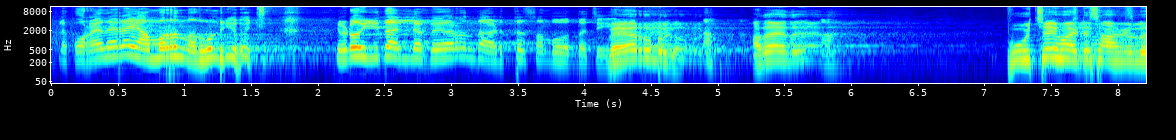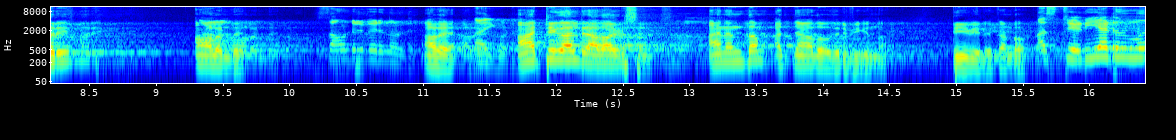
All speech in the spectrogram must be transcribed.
അല്ല കുറെ നേരമായി അമറുന്നു അതുകൊണ്ട് ചോദിച്ചു. എടോ ഇതല്ല വേറെന്താ അടുത്ത സംഭവം എന്താ ചെയ്യുക വേറൊരു മൃഗം. അതായത് പൂച്ചയുമായിട്ട് സാമ്യമുള്ളൊരു ആളുണ്ട്. സൗണ്ടിൽ വരുന്നുണ്ട്. അതെ. ആറ്റുകാൽ രാധാകൃഷ്ണൻ. അനന്തം അജ്ഞാതം അവതരിപ്പിക്കുന്ന ടി വിയിൽ കണ്ടോ? ആ സ്റ്റഡി ആയിട്ട് നിന്ന്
